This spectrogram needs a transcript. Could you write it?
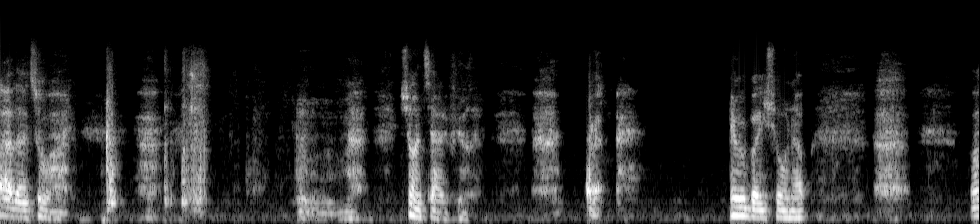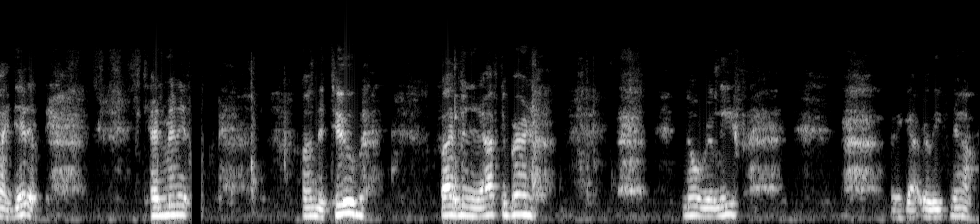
Wow, that's so hot. Mm. Sean Satterfield. Everybody showing up. Oh, I did it. 10 minute on the tube, five minute afterburn. No relief. But I got relief now.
